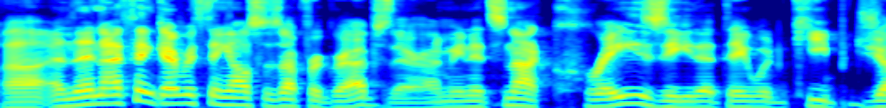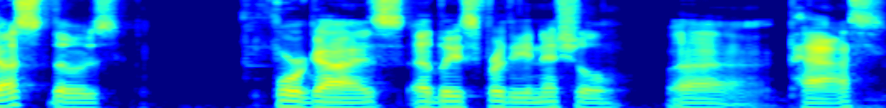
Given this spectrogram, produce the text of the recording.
Uh, and then I think everything else is up for grabs there. I mean, it's not crazy that they would keep just those four guys, at least for the initial uh, pass.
